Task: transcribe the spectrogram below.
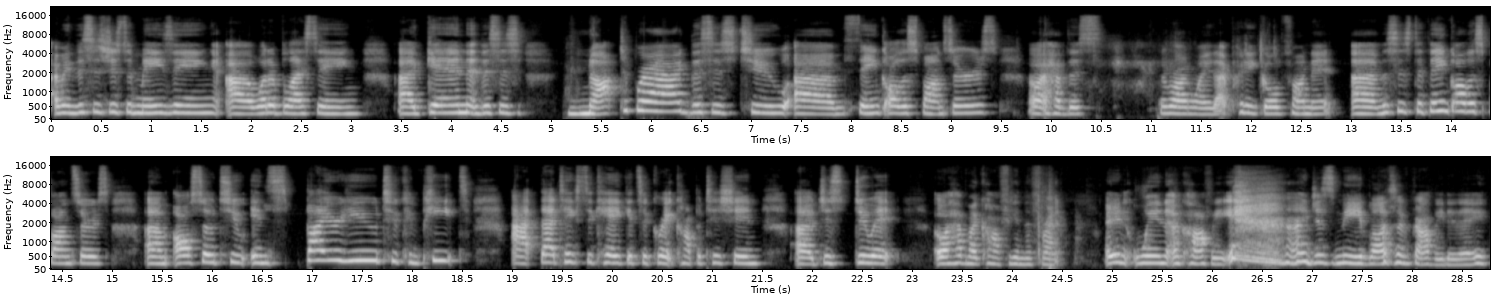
I mean, this is just amazing. Uh, what a blessing. Uh, again, this is not to brag. This is to um, thank all the sponsors. Oh, I have this the wrong way, that pretty gold fondant. Um, this is to thank all the sponsors. Um, also to inspire you to compete at That Takes the Cake. It's a great competition. Uh, just do it. Oh, I have my coffee in the front. I didn't win a coffee. I just need lots of coffee today.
